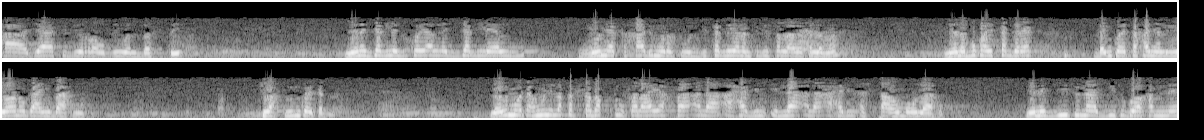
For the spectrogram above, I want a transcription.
xaajaati bi rawdi wal basti nee na jagle gi ko yàlla jagleel mu nekk xaadimu rasul di tagg yonent bi sallallahu alayhi wa sallam nee na bu koy tagg rek dañ koy taxañal yoonu gaañu baax ni ci waxtu bi mu koy tagg loolu moo tax mu ni laqad sabaqtu fala yaxfa ala ahadin illa ala ahadin asqaahu mawlaahu nee na jiitu naa jiitu goo xam ne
